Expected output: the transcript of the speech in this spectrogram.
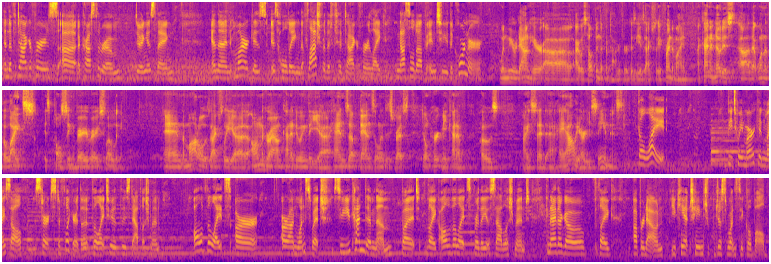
and the photographer's uh, across the room doing his thing, and then Mark is is holding the flash for the photographer, like nestled up into the corner when we were down here, uh, I was helping the photographer because he is actually a friend of mine. I kind of noticed uh, that one of the lights is pulsing very, very slowly. And the model is actually uh, on the ground, kind of doing the uh, hands up, damsel in distress, don't hurt me kind of pose. I said, uh, Hey, Allie, are you seeing this? The light between Mark and myself starts to flicker, the, the light to the establishment. All of the lights are are on one switch, so you can dim them, but like all of the lights for the establishment can either go like up or down. You can't change just one single bulb.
